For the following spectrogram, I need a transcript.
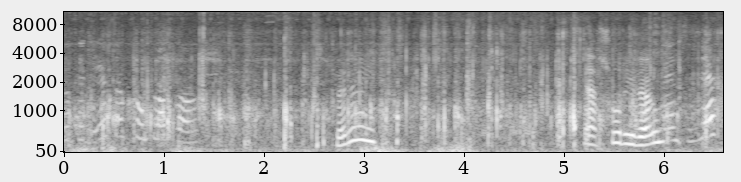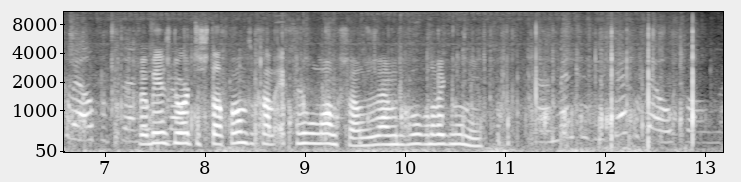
dat dit eerst ook gewoon plat was. Ik weet het niet. Ja, sorry Roon. Mensen zeggen wel dat uh, Probeer eens door te stappen, want we gaan echt heel langzaam. Zo zijn we de volgende week nog niet. mensen die zeggen wel van ja,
